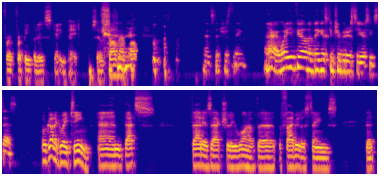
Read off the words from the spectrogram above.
for, for people is getting paid. So solve that problem. That's interesting. All right. What do you feel the biggest contributors to your success? We've got a great team, and that's that is actually one of the the fabulous things that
